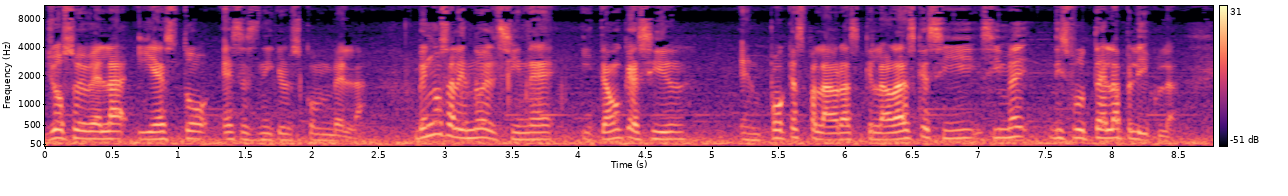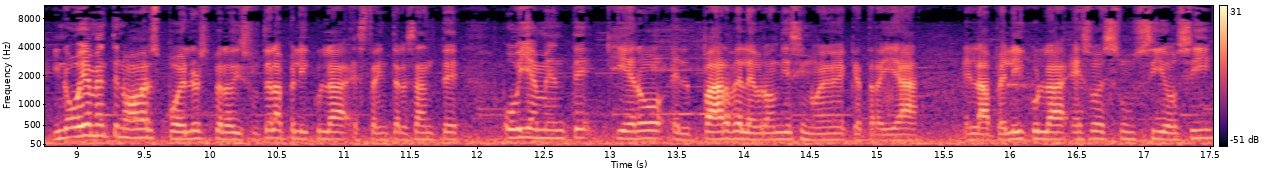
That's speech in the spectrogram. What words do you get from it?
Yo soy Vela y esto es Sneakers con Vela. Vengo saliendo del cine y tengo que decir en pocas palabras que la verdad es que sí, sí me disfruté la película. Y no, obviamente no va a haber spoilers, pero disfruté la película, está interesante. Obviamente quiero el par de LeBron 19 que traía en la película, eso es un sí o sí.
